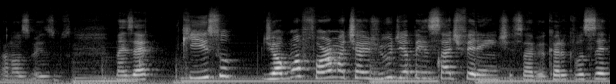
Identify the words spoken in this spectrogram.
a nós mesmos, mas é que isso de alguma forma te ajude a pensar diferente, sabe? Eu quero que você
